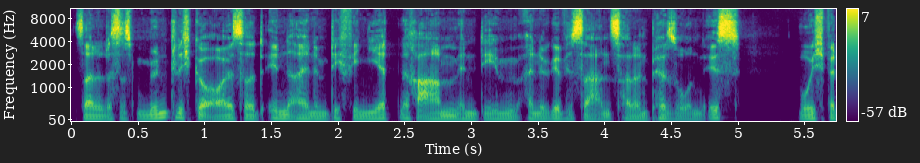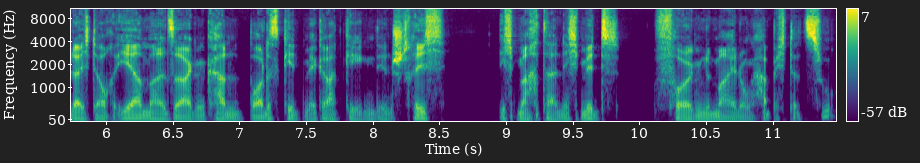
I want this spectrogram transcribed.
sondern das ist mündlich geäußert in einem definierten Rahmen, in dem eine gewisse Anzahl an Personen ist wo ich vielleicht auch eher mal sagen kann, boah, das geht mir gerade gegen den Strich, ich mache da nicht mit, folgende Meinung habe ich dazu.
